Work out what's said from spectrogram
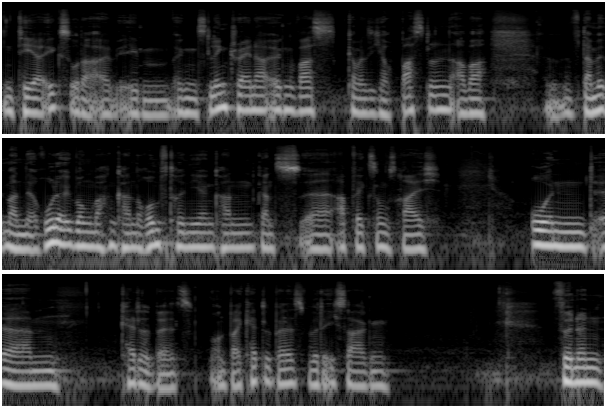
ein TRX oder eben irgendein Sling Trainer, irgendwas, kann man sich auch basteln, aber äh, damit man eine Ruderübung machen kann, Rumpf trainieren kann, ganz äh, abwechslungsreich. Und ähm, Kettlebells. Und bei Kettlebells würde ich sagen, für einen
